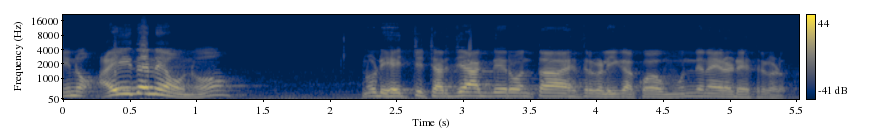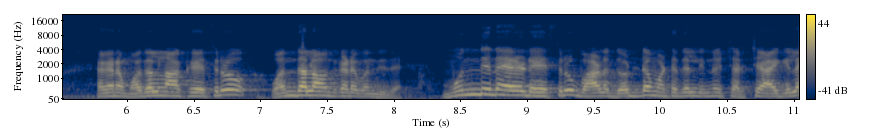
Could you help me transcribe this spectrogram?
ಇನ್ನು ಐದನೇ ಅವನು, ನೋಡಿ ಹೆಚ್ಚು ಚರ್ಚೆ ಆಗದೇ ಇರುವಂಥ ಹೆಸರುಗಳು, ಈಗ ಮುಂದಿನ ಎರಡು ಹೆಸರುಗಳು. ಯಾಕಂದರೆ ಮೊದಲ ನಾಲ್ಕು ಹೆಸರು ಒಂದಲ್ಲ ಒಂದು ಕಡೆ ಬಂದಿದೆ. ಮುಂದಿನ ಎರಡು ಹೆಸರು ಬಹಳ ದೊಡ್ಡ ಮಟ್ಟದಲ್ಲಿ ಇನ್ನೂ ಚರ್ಚೆ ಆಗಿಲ್ಲ,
